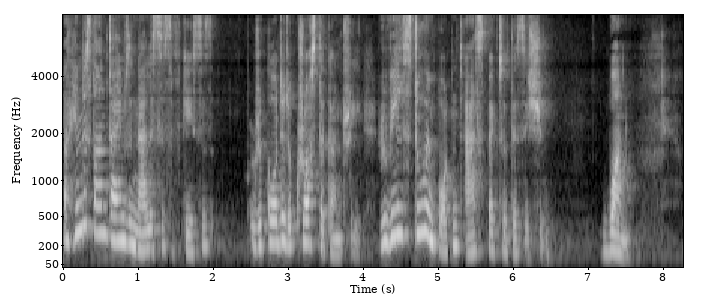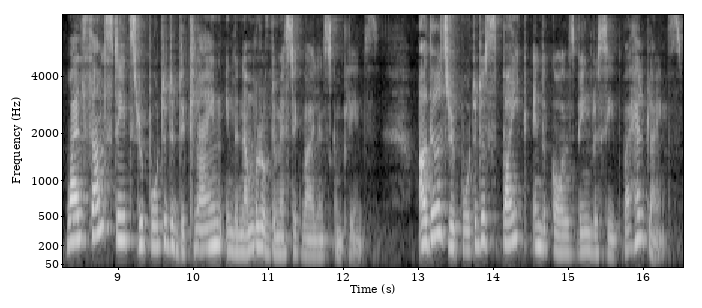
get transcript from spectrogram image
A Hindustan Times analysis of cases recorded across the country reveals two important aspects of this issue. One, while some states reported a decline in the number of domestic violence complaints, others reported a spike in the calls being received by helplines.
